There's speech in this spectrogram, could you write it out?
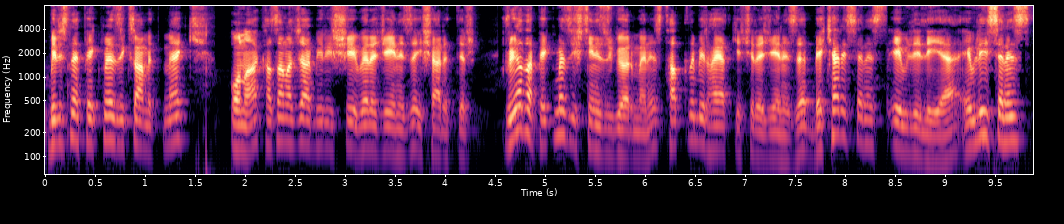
birisine pekmez ikram etmek ona kazanacağı bir işi vereceğinize işarettir. Rüyada pekmez içtiğinizi görmeniz, tatlı bir hayat geçireceğinize, bekar iseniz evliliğe, evliyseniz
